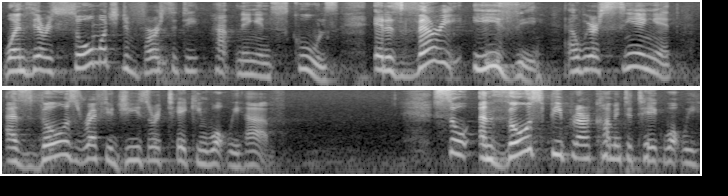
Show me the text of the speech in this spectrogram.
when there is so much diversity happening in schools, it is very easy, and we're seeing it as those refugees are taking what we have. So, and those people are coming to take what we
